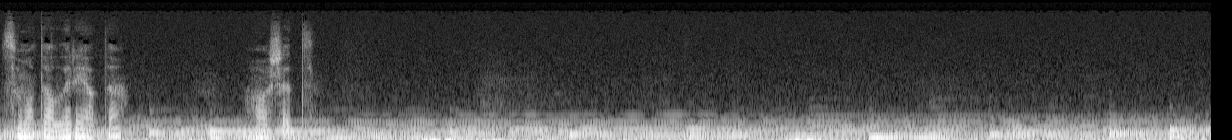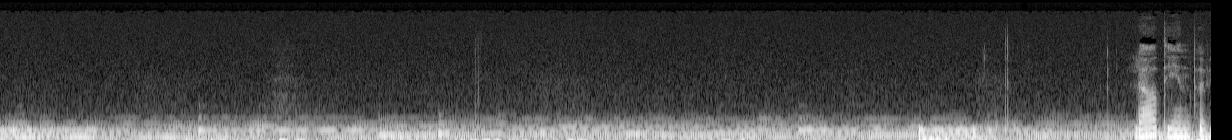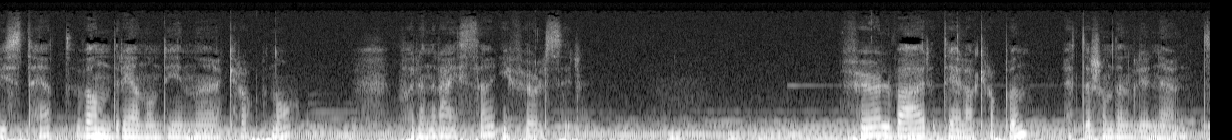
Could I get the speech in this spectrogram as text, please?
som at det allerede har skjedd. Din bevissthet vandre gjennom din eh, kropp nå for en reise i følelser. Føl hver del av kroppen ettersom den blir nevnt.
